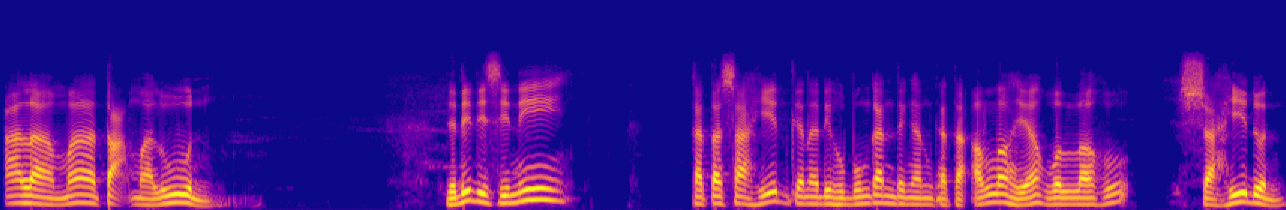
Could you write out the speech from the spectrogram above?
alama ta'malun. Jadi di sini kata syahid karena dihubungkan dengan kata Allah ya wallahu syahidun.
